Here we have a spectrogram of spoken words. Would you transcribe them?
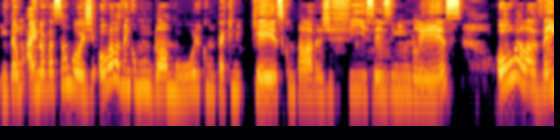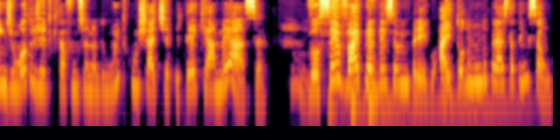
Então, a inovação hoje, ou ela vem como um glamour, com tecniquez, com palavras difíceis uhum. em inglês, ou ela vem de um outro jeito que está funcionando muito com o chat GPT, que é a ameaça. Uhum. Você vai perder seu emprego. Aí todo mundo presta atenção.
